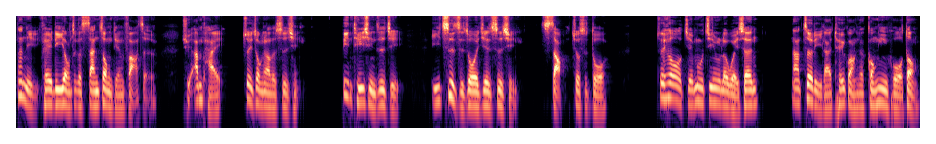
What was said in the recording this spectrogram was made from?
那你可以利用这个三重点法则去安排最重要的事情，并提醒自己一次只做一件事情，少就是多。最后，节目进入了尾声，那这里来推广一个公益活动，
